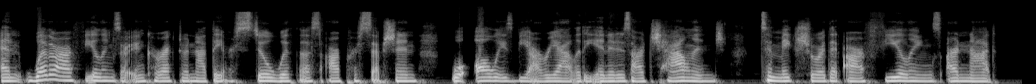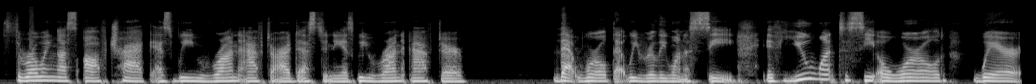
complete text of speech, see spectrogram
And whether our feelings are incorrect or not, they are still with us. Our perception will always be our reality. And it is our challenge to make sure that our feelings are not throwing us off track as we run after our destiny, as we run after that world that we really want to see. If you want to see a world where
